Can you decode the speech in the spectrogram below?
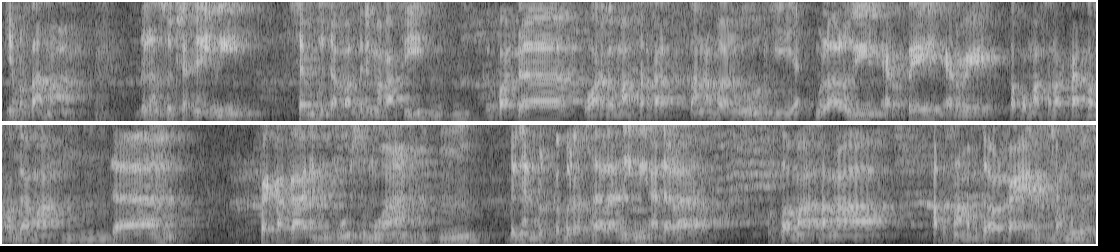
yang pertama dengan suksesnya ini saya mengucapkan terima kasih kepada warga masyarakat Tanah Baru Iya. melalui RT, RW, tokoh masyarakat, tokoh agama Mm-mm. dan PKK ibu-ibu semua Mm-mm. dengan ber- keberhasilan ini adalah pertama sama atas nama ketua LPM saya mengu-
